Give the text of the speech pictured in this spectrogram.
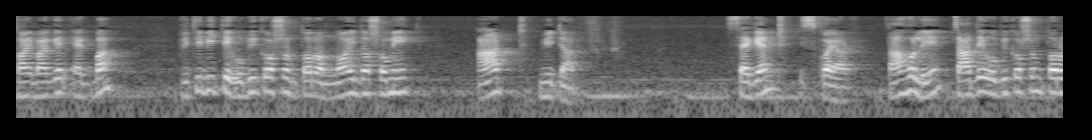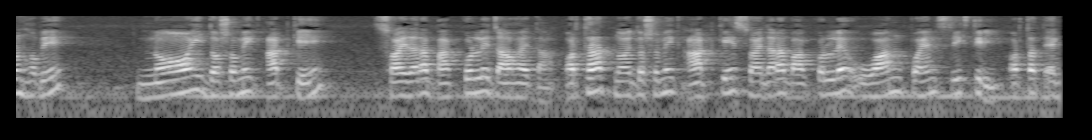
ছয় ভাগের এক ভাগ, পৃথিবীতে অভিকর্ষণ ত্বরণ নয় দশমিক আট মিটার, সেকেন্ড স্কোয়ার। তাহলে চাঁদে অভিকর্ষণ ত্বরণ হবে নয় দশমিক আটকে ছয় দ্বারা ভাগ করলে যা হয় তা, অর্থাৎ নয় দশমিক আটকে ছয় দ্বারা ভাগ করলে ওয়ান পয়েন্ট সিক্স থ্রি, অর্থাৎ এক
